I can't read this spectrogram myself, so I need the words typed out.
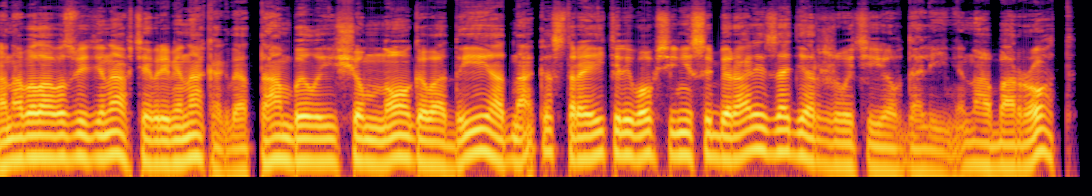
Она была возведена в те времена, когда там было еще много воды, однако строители вовсе не собирались задерживать ее в долине. Наоборот,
